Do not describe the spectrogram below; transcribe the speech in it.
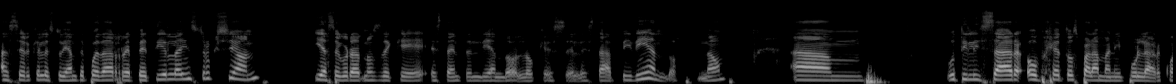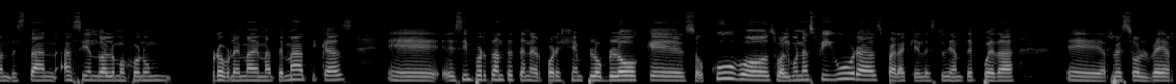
hacer que el estudiante pueda repetir la instrucción y asegurarnos de que está entendiendo lo que se le está pidiendo, ¿no? Utilizar objetos para manipular cuando están haciendo a lo mejor un problema de matemáticas. Eh, es importante tener, por ejemplo, bloques o cubos o algunas figuras para que el estudiante pueda eh, resolver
